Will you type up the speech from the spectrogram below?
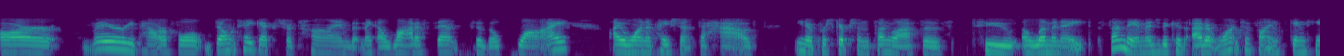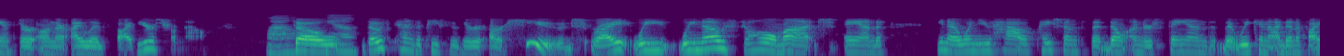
are very powerful. Don't take extra time, but make a lot of sense to the why I want a patient to have, you know, prescription sunglasses to eliminate sun damage because I don't want to find skin cancer on their eyelids five years from now. Wow. So yeah. those kinds of pieces are, are huge, right? We we know so much and you know, when you have patients that don't understand that we can identify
